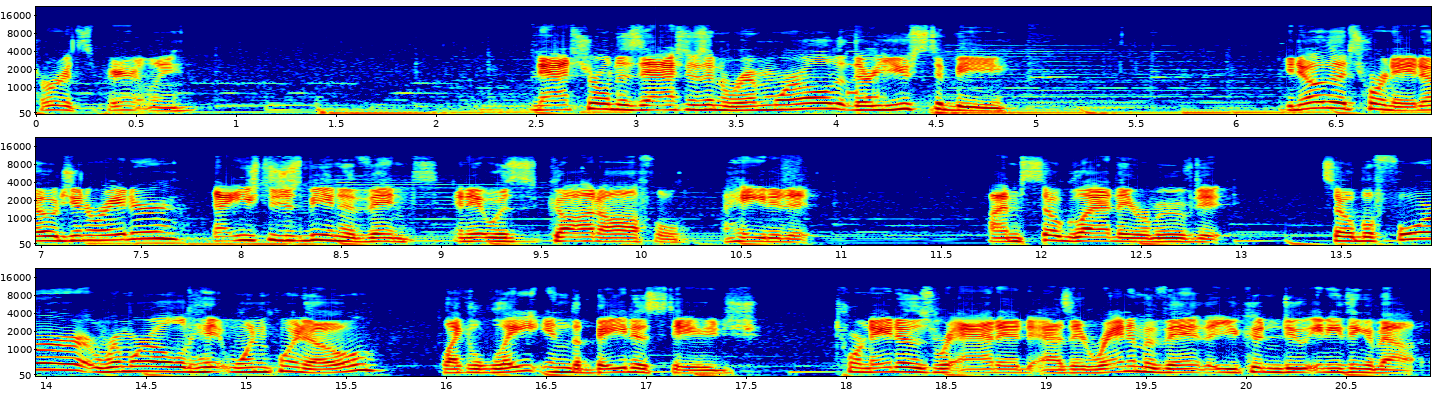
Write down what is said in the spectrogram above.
turrets, apparently. Natural disasters in RimWorld, there used to be. You know the tornado generator? That used to just be an event, and it was god-awful. I hated it. I'm so glad they removed it. So before RimWorld hit 1.0, like late in the beta stage, tornadoes were added as a random event that you couldn't do anything about.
